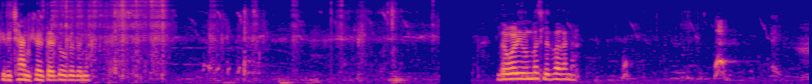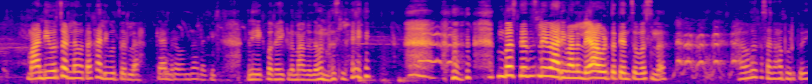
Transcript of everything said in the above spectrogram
किती छान खेळत आहेत दोघं जवळ येऊन बसलेत बघा ना. मांडीवर चढला होता खाली उतरला. कॅमेरा ऑन झाला की. आणि एक बघा इकडं मागं जाऊन बसलाय. बसल्यातच लय भारी मला लय आवडतं त्यांचं बसणं. हा बघा कसा घाबरतोय.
